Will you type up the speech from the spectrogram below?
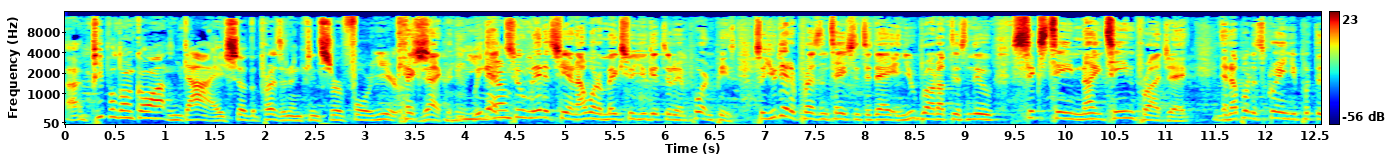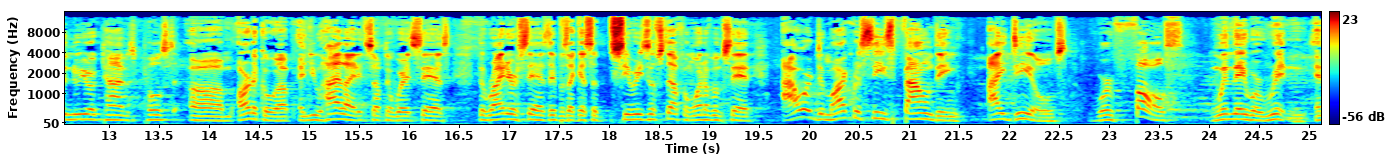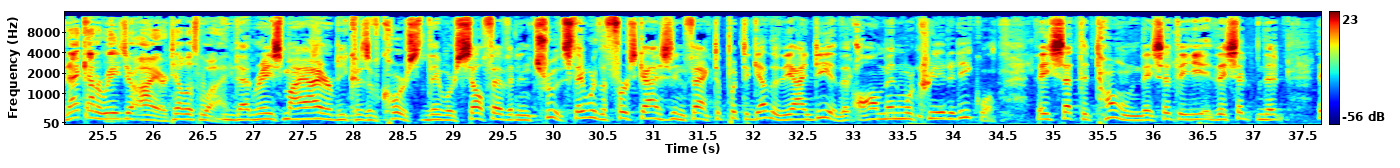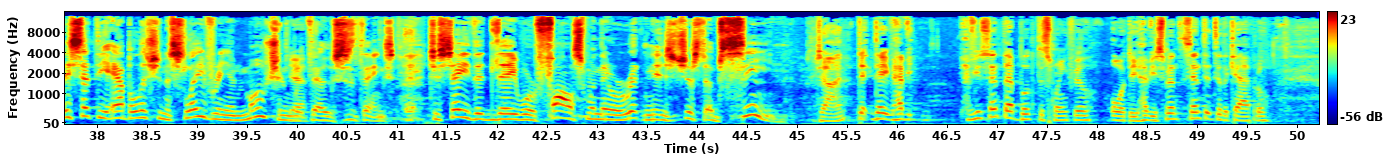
Uh, people don't go out and die so the president can serve four years. Exactly. You We got two minutes here, and I want to make sure you get to the important piece. So you did a presentation today, and you brought up this new 1619 project. And up on the screen, you put the New York Times Post um, article up, and you highlighted something where it says the writer says it was, I guess, a series of stuff, and one of them said, "Our democracy's founding ideals were false." When they were written, and that kind of raised your ire. Tell us why. That raised my ire because, of course, they were self-evident truths. They were the first guys, in fact, to put together the idea that all men were created equal. They set the tone. They set the they set that they set the abolition of slavery in motion Yeah. with those things. To say that they were false when they were written is just obscene. John? D- Dave, have you have you sent that book to Springfield, or do you, have you sent, sent it to the Capitol?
